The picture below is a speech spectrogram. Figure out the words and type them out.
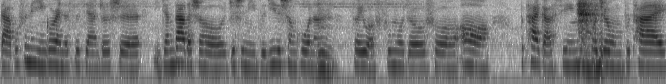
大部分的英国人的思想就是，你长大的时候就是你自己的生活呢，嗯所以我父母就说哦，不太高兴，或者我们不太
